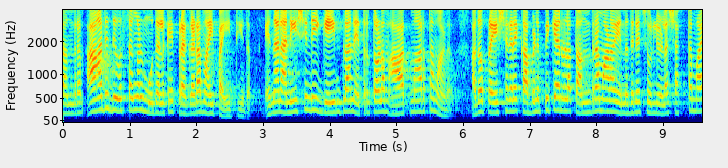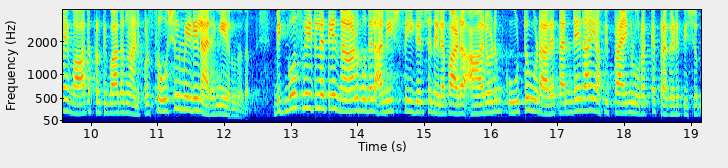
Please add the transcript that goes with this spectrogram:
തന്ത്രം ആദ്യ ദിവസങ്ങൾ മുതൽക്കേ പ്രകടമായി പയറ്റിയത്. എന്നാൽ അനീഷിന്റെ ഈ ഗെയിം പ്ലാൻ എത്രത്തോളം ആത്മാർത്ഥമാണ്? അതോ പ്രേക്ഷകരെ കബളിപ്പിക്കാനുള്ള തന്ത്രമാണോ എന്നതിനെ ചൊല്ലിയുള്ള ശക്തമായ വാദപ്രതിവാദങ്ങളാണ് ഇപ്പോൾ സോഷ്യൽ മീഡിയയിൽ അരങ്ങേറുന്നത്. ബിഗ് ബോസ് വീട്ടിലെത്തിയ നാൾ മുതൽ അനീഷ് സ്വീകരിച്ച നിലപാട് ആരോടും കൂട്ടുകൂടാതെ തന്റെതായ അഭിപ്രായങ്ങൾ ഉറക്കെ പ്രകടിപ്പിച്ചും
